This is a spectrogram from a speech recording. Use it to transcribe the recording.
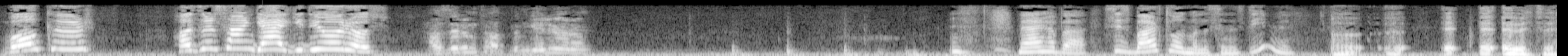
Walker! Hazırsan gel gidiyoruz. Hazırım tatlım geliyorum. Merhaba siz Bart olmalısınız değil mi? Aa, e, e, evet. e.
